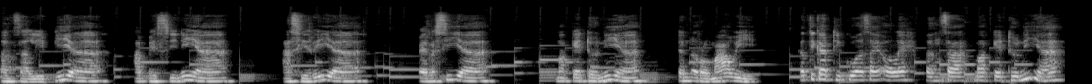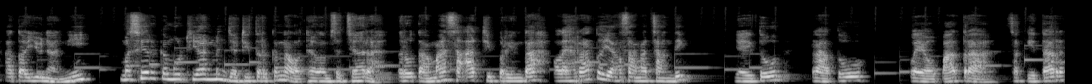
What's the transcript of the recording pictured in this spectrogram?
bangsa Libya, Abyssinia, Assyria, Persia, Makedonia, dan Romawi. Ketika dikuasai oleh bangsa Makedonia atau Yunani, Mesir kemudian menjadi terkenal dalam sejarah, terutama saat diperintah oleh ratu yang sangat cantik, yaitu Ratu Cleopatra, sekitar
